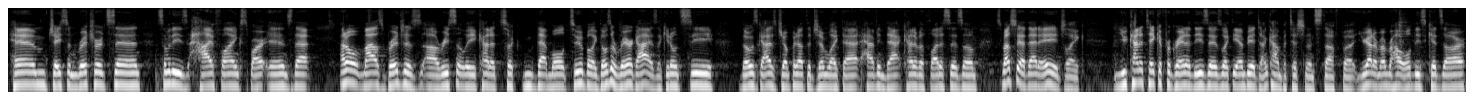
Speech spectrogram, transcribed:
him, Jason Richardson, some of these high flying Spartans that I know Miles Bridges uh, recently kind of took that mold too, but like those are rare guys. Like you don't see those guys jumping out the gym like that, having that kind of athleticism, especially at that age. Like you kind of take it for granted these days, like the NBA dunk competition and stuff. But you got to remember how old these kids are,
